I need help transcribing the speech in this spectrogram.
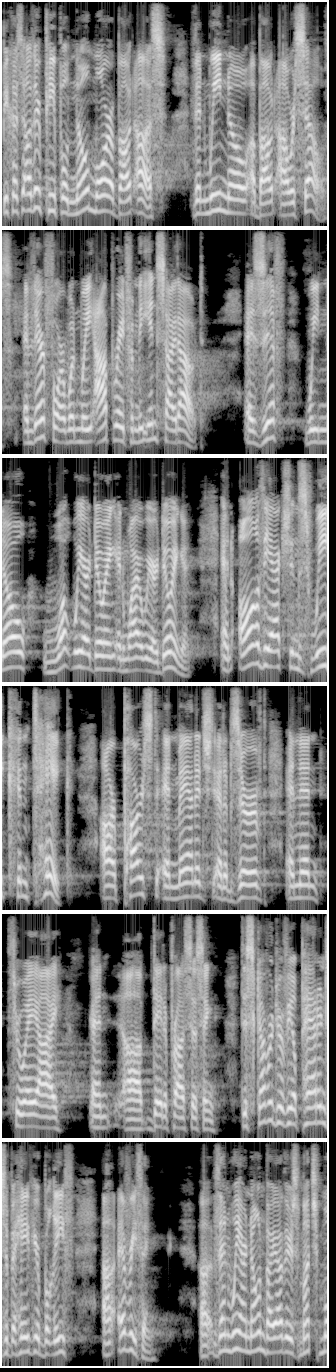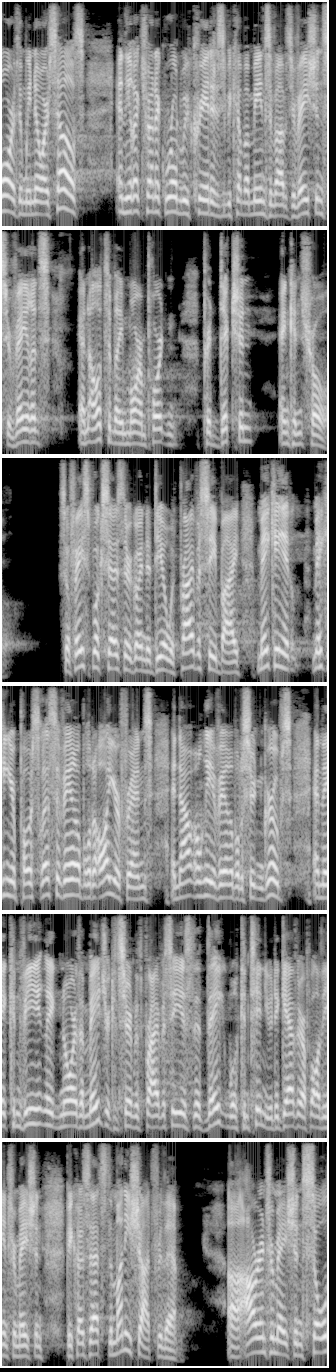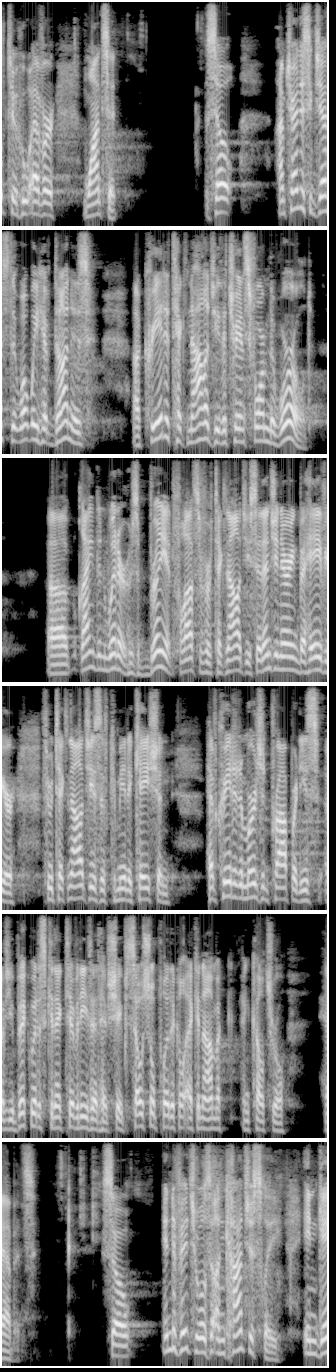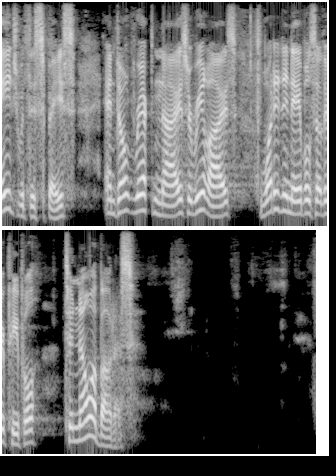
because other people know more about us than we know about ourselves. And therefore, when we operate from the inside out, as if we know what we are doing and why we are doing it, and all of the actions we can take are parsed and managed and observed, and then through AI and uh, data processing, discovered to reveal patterns of behavior, belief, uh, everything. Uh, then we are known by others much more than we know ourselves, and the electronic world we've created has become a means of observation, surveillance, and ultimately, more important, prediction and control. So Facebook says they're going to deal with privacy by making it making your posts less available to all your friends and now only available to certain groups, and they conveniently ignore the major concern with privacy is that they will continue to gather up all the information because that's the money shot for them. Uh, our information sold to whoever wants it. So I'm trying to suggest that what we have done is uh, create a technology that transformed the world. Uh, Langdon Winner, who's a brilliant philosopher of technology, said engineering behavior through technologies of communication have created emergent properties of ubiquitous connectivity that have shaped social, political, economic, and cultural habits. So, individuals unconsciously engage with this space and don't recognize or realize what it enables other people to know about us.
